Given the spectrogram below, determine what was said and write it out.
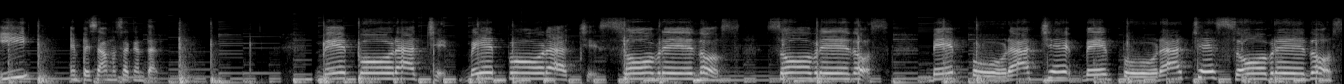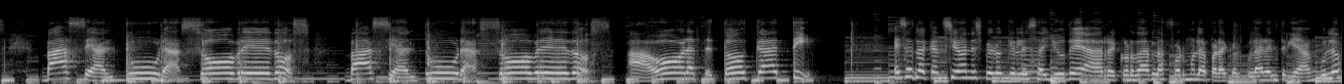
Y empezamos a cantar. B por H, B por H, sobre 2 sobre 2. B por H, B por H sobre 2. Base altura sobre 2. Base altura sobre 2. Ahora te toca a ti. Esa es la canción, espero que les ayude a recordar la fórmula para calcular el triángulo.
